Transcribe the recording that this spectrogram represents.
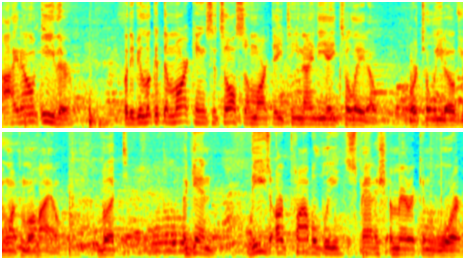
I don't either. But if you look at the markings, it's also marked 1898 Toledo, or Toledo if you want from Ohio. But again, these are probably Spanish American War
